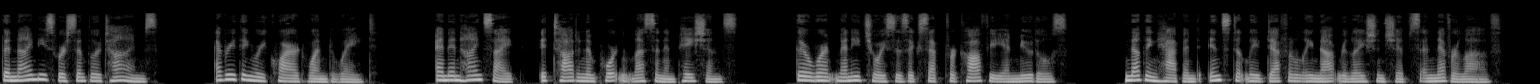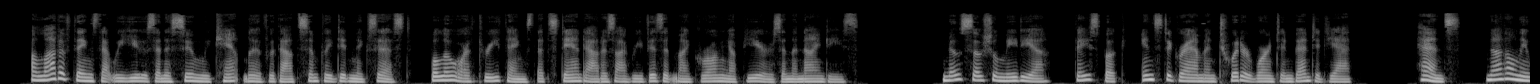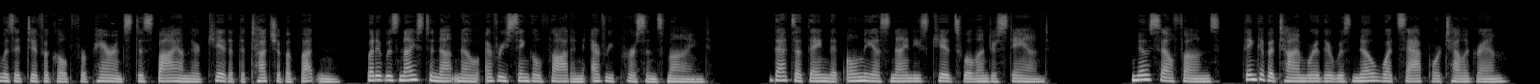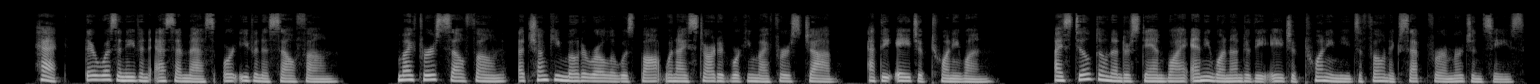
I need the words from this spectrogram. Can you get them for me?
The 90s were simpler times. Everything required one to wait. And in hindsight, it taught an important lesson in patience. There weren't many choices except for coffee and noodles. Nothing happened instantly, definitely not relationships and never love. A lot of things that we use and assume we can't live without simply didn't exist. Below are three things that stand out as I revisit my growing up years in the 90s. No social media, Facebook, Instagram, and Twitter weren't invented yet. Hence, not only was it difficult for parents to spy on their kid at the touch of a button, but it was nice to not know every single thought in every person's mind. That's a thing that only us 90s kids will understand. No cell phones, think of a time where there was no WhatsApp or Telegram. Heck, there wasn't even SMS or even a cell phone. My first cell phone, a chunky Motorola, was bought when I started working my first job, at the age of 21. I still don't understand why anyone under the age of 20 needs a phone except for emergencies.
